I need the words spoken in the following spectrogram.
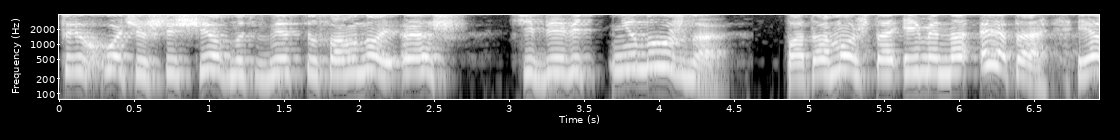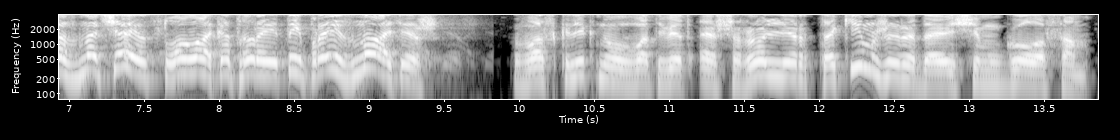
Ты хочешь исчезнуть вместе со мной, Эш? Тебе ведь не нужно!» «Потому что именно это и означают слова, которые ты произносишь!» Воскликнул в ответ Эш-роллер таким же рыдающим голосом,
